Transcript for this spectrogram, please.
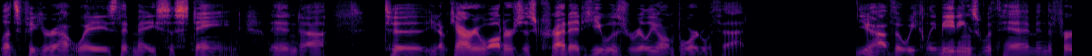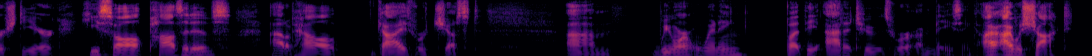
Let's figure out ways that may sustain. And uh, to you know Gary Walters' credit, he was really on board with that. You have the weekly meetings with him in the first year. He saw positives out of how guys were just. Um, we weren't winning, but the attitudes were amazing. I, I was shocked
